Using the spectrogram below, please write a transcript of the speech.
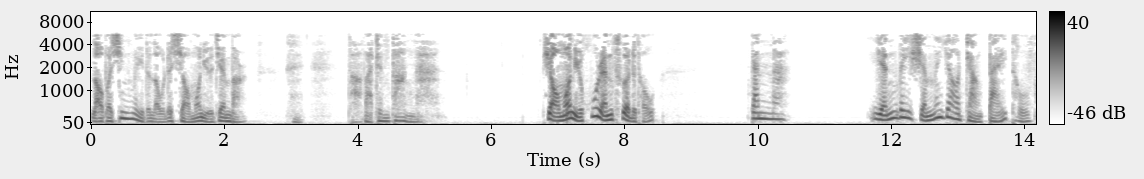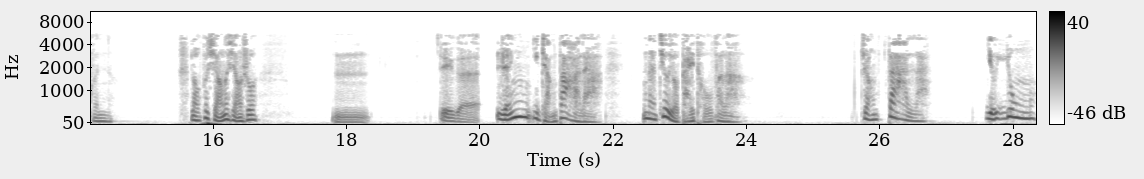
老婆欣慰的搂着小魔女的肩膀，爸爸真棒啊！小魔女忽然侧着头，干妈，人为什么要长白头发呢？老婆想了想说：“嗯，这个人一长大了。”那就有白头发了。长大了有用吗？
